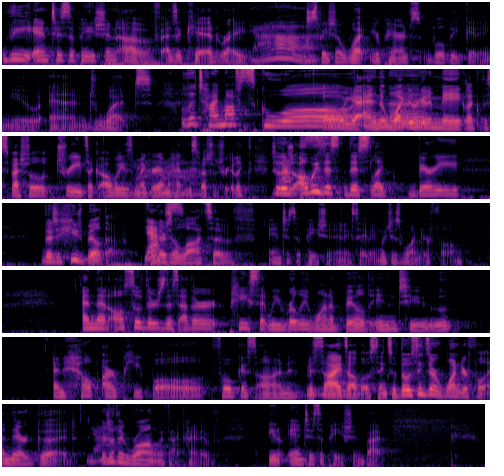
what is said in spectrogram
the anticipation of as a kid, right? Yeah. Anticipation of what your parents will be getting you and what well, the time off school. Oh yeah, and, and the, the, what you're gonna make, like the special treats. Like always, yeah. my grandma had these special treats. Like so, yes. there's always this this like very there's a huge buildup, yes. and there's a lots of anticipation and excitement, which is wonderful. And then also there's this other piece that we really want to build into and help our people focus on besides mm-hmm. all those things. So those things are wonderful and they're good. Yeah. There's nothing wrong with that kind of, you know, anticipation, but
